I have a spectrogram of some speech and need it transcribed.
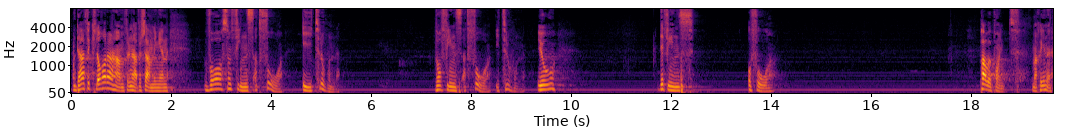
Och där förklarar han för den här församlingen vad som finns att få i tron. Vad finns att få i tron? Jo, det finns att få Powerpoint-maskiner.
